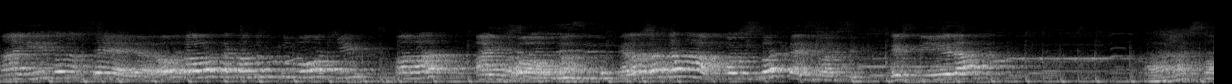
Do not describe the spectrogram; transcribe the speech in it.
Aí, dona Célia, opa, opa, tá todo Olha lá. Aí volta. Ela já tá lá, põe os dois pés em cima. Respira. Passa.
